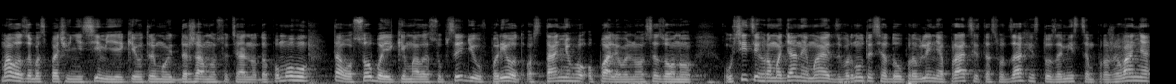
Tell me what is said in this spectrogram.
малозабезпечені сім'ї, які отримують державну соціальну допомогу, та особи, які мали субсидію в період останнього опалювального сезону. Усі ці громадяни мають звернутися до управління праці та соцзахисту за місцем проживання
